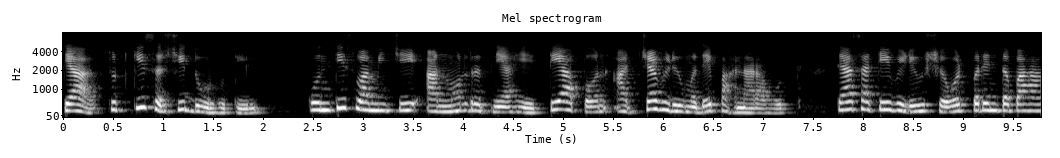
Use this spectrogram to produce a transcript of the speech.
त्या चुटकीसरशी दूर होतील. कोणती स्वामीची अनमोल रत्ने आहेत ते आपण आजच्या व्हिडिओमध्ये पाहणार आहोत. त्यासाठी व्हिडिओ शेवटपर्यंत पहा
